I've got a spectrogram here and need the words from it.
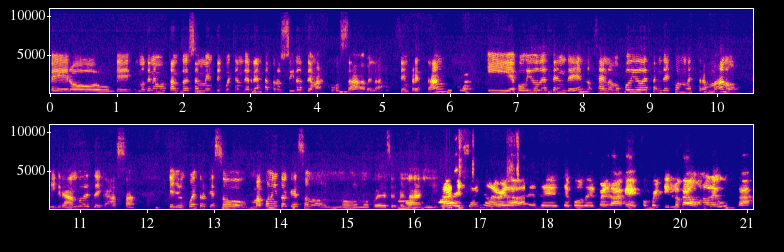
pero que no tenemos tanto eso en mente en cuestión de renta, pero sí las demás cosas, ¿verdad? Siempre están. Y he podido defender, o sea, no hemos podido defender con nuestras manos y creando desde casa que yo encuentro que eso, más bonito que eso no, no, no puede ser, ¿verdad? Y, ah, el sueño de verdad, de, de, poder, ¿verdad? Que convertir lo que a uno le gusta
